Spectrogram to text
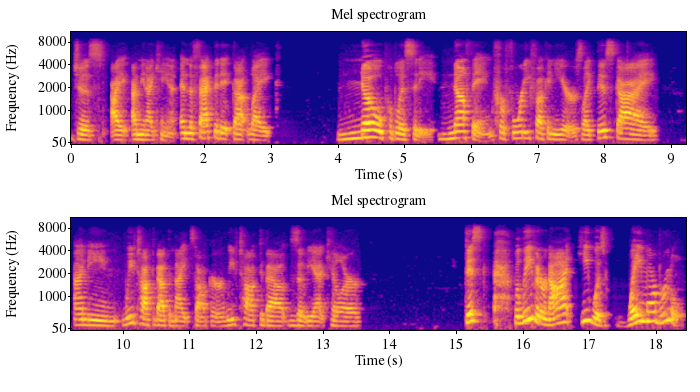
just i i mean i can't. And the fact that it got like no publicity, nothing for 40 fucking years. Like this guy, I mean, we've talked about the Night Stalker, we've talked about Zodiac Killer. This, believe it or not, he was way more brutal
